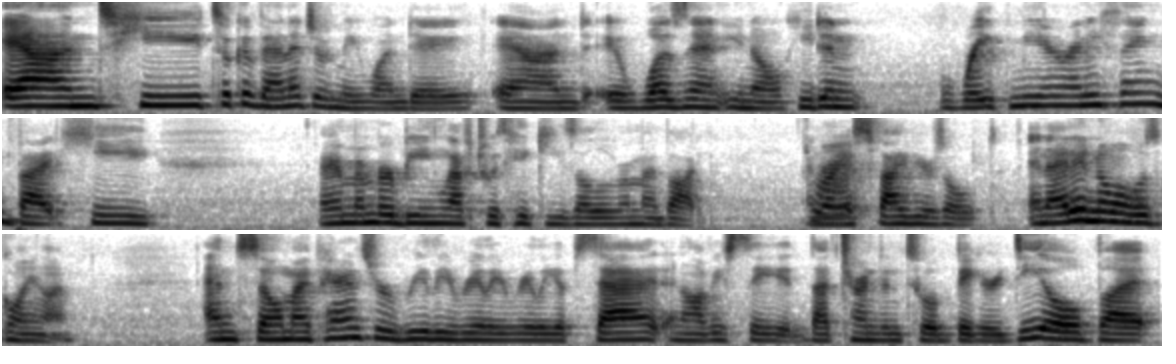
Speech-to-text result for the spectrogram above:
And he took advantage of me one day, and it wasn't, you know, he didn't rape me or anything, but he, I remember being left with hickeys all over my body. And I was five years old, and I didn't know what was going on. And so my parents were really, really, really upset, and obviously that turned into a bigger deal. But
